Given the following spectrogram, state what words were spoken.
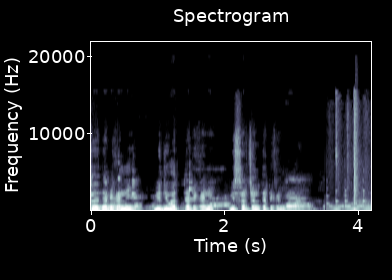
त्या ठिकाणी विधिवत त्या ठिकाणी विसर्जन त्या ठिकाणी होणार.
